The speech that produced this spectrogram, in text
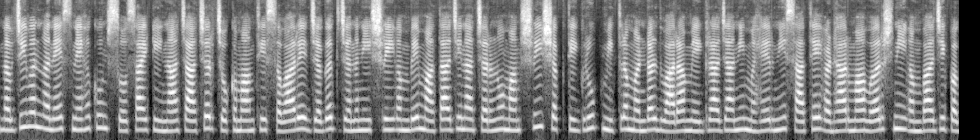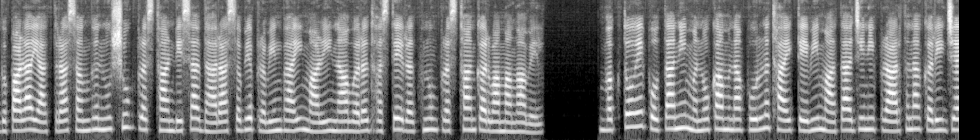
નવજીવન અને સ્નેહકુંજ સોસાયટીના ચાચર ચોકમાંથી સવારે જગત જનની શ્રી અંબે માતાજીના ચરણોમાં શ્રી શક્તિ ગ્રુપ મિત્ર મંડળ દ્વારા મેઘરાજાની મહેરની સાથે અઢારમા વર્ષની અંબાજી પગપાળા યાત્રા સંઘનું શુભ પ્રસ્થાન ડીસા ધારાસભ્ય પ્રવીણભાઈ માળીના વરદ હસ્તે રથનું પ્રસ્થાન કરવામાં આવેલ. ભક્તોએ પોતાની મનોકામના પૂર્ણ થાય તેવી માતાજીની પ્રાર્થના કરી, જય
